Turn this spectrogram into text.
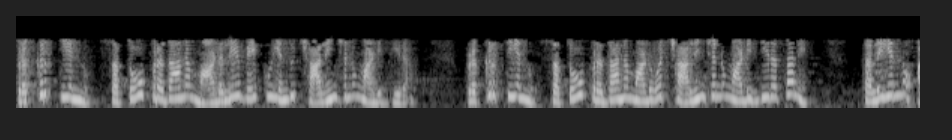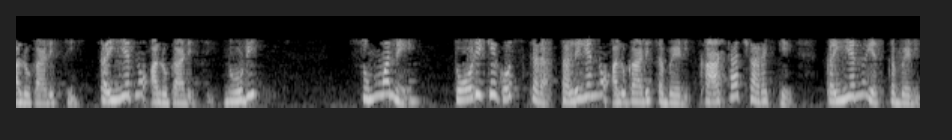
ಪ್ರಕೃತಿಯನ್ನು ಸತೋ ಪ್ರದಾನ ಮಾಡಲೇಬೇಕು ಎಂದು ಚಾಲೆಂಜ್ ಅನ್ನು ಮಾಡಿದ್ದೀರಾ? ಪ್ರಕೃತಿಯನ್ನು ಸತೋ ಪ್ರದಾನ ಮಾಡುವ ಚಾಲೆಂಜ್ ಅನ್ನು ಮಾಡಿದ್ದೀರಾ ತಾನೆ? ತಲೆಯನ್ನು ಅಲುಗಾಡಿಸಿ, ಕೈಯನ್ನು ಅಲುಗಾಡಿಸಿ. ನೋಡಿ, ಸುಮ್ಮನೆ ತೋರಿಕೆಗೋಸ್ಕರ ತಲೆಯನ್ನು ಅಲುಗಾಡಿಸಬೇಡಿ. ಕಾಟಾಚಾರಕ್ಕೆ ಕೈಯನ್ನು ಎತ್ತಬೇಡಿ.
